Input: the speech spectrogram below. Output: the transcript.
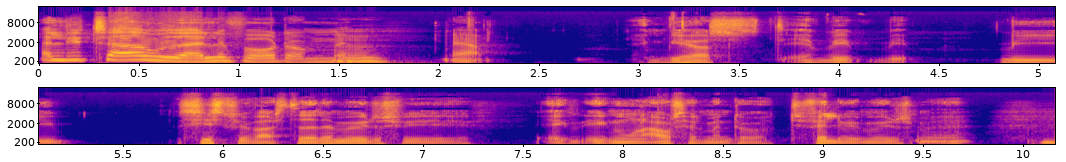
er lige taget ud af alle fordommene. Mm. Ja. Vi har også, ja, vi, vi, vi, sidst vi var afsted, der mødtes vi, ikke, ikke nogen aftale, men det var tilfældigt, vi mødtes med, mm.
